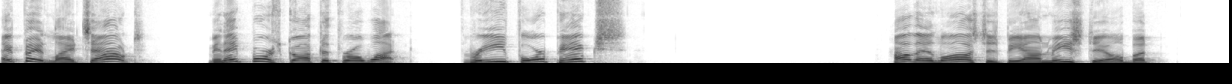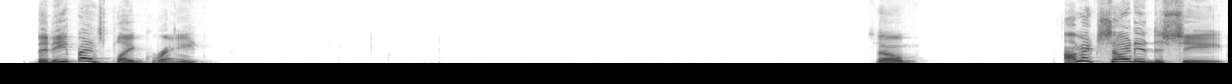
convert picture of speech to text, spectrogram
they played lights out. I mean, they forced Goff to throw what? Three, four picks? How they lost is beyond me still, but the defense played great. So I'm excited to see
